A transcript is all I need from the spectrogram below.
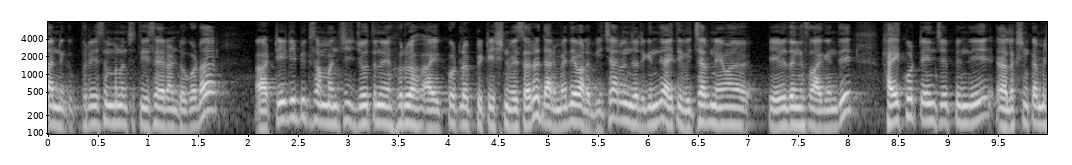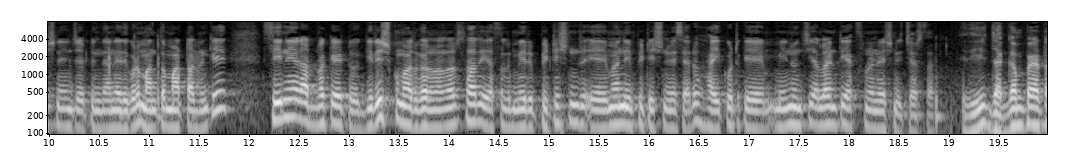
దాన్ని ఫ్రీ సింబల్ నుంచి తీసేయాలంటూ కూడా టీడీపీకి సంబంధించి జ్యోతి నెహ్రూ హైకోర్టులో పిటిషన్ వేశారు. దాని మీద వాళ్ళ విచారణ జరిగింది. అయితే విచారణ ఏమ ఏ విధంగా సాగింది? హైకోర్టు ఏం చెప్పింది? ఎలక్షన్ కమిషన్ ఏం చెప్పింది అనేది కూడా మనతో మాట్లాడడానికి సీనియర్ అడ్వకేట్ గిరీష్ కుమార్ గారు ఉన్నారు. సార్ అసలు మీరు పిటిషన్ ఏమని పిటిషన్ వేశారు? హైకోర్టుకి మీ నుంచి ఎలాంటి ఎక్స్ప్లెనేషన్ ఇచ్చారు సార్? ఇది జగ్గంపేట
